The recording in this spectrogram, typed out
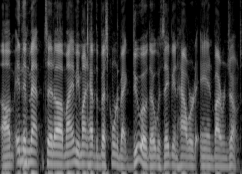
Um, and yeah. then Matt said uh, Miami might have the best cornerback duo though with Xavier Howard and Byron Jones.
